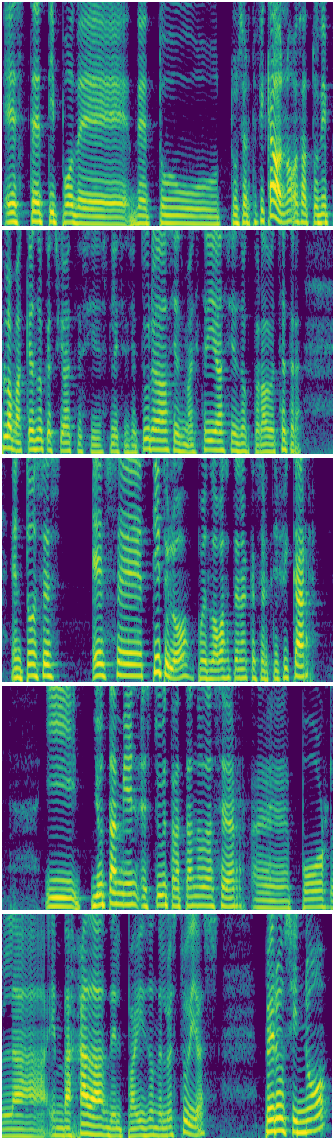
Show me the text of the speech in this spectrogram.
este tipo de, de tu, tu, certificado, ¿no? O sea, tu diploma, qué es lo que estudiaste, si es licenciatura, si es maestría, si es doctorado, etc. Entonces, ese título, pues lo vas a tener que certificar. Y yo también estuve tratando de hacer eh, por la embajada del país donde lo estudias. Pero si no,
